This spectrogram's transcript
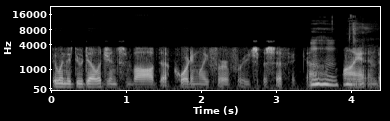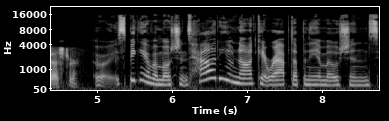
doing the due diligence involved accordingly for, for each specific uh, mm-hmm. client, investor. Uh, speaking of emotions, how do you not get wrapped up in the emotions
